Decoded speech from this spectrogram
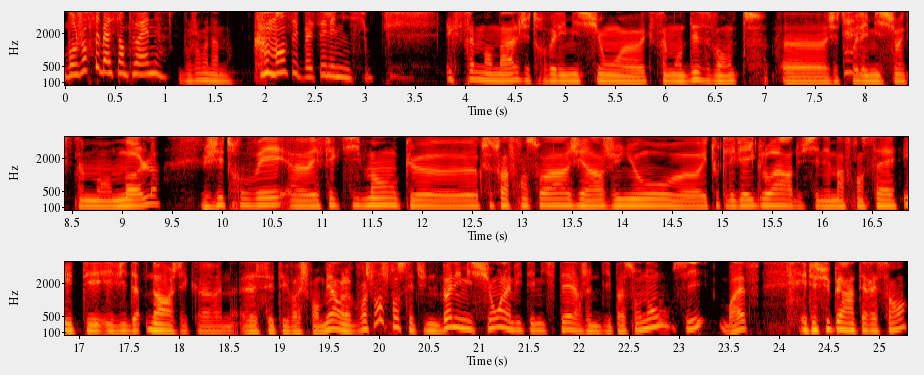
Bonjour Sébastien Toen. Bonjour madame. Comment s'est passée l'émission? Extrêmement mal. J'ai trouvé l'émission euh, extrêmement décevante. Euh, j'ai trouvé l'émission extrêmement molle. J'ai trouvé euh, effectivement que que ce soit François, Gérard Jugnot et toutes les vieilles gloires du cinéma français étaient évidemment. Non, je déconne. C'était vachement bien. Franchement, je pense que c'est une bonne émission. L'invité mystère, je ne dis pas son nom, si, bref, était super intéressant.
